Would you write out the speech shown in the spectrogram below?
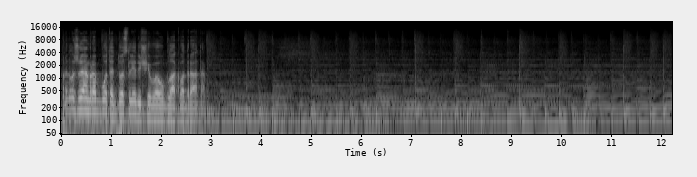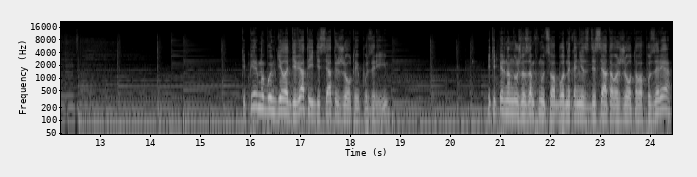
Продолжаем работать до следующего угла квадрата. Теперь мы будем делать 9 и 10 желтые пузыри. И теперь нам нужно замкнуть свободный конец 10 желтого пузыря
